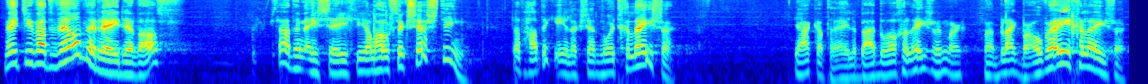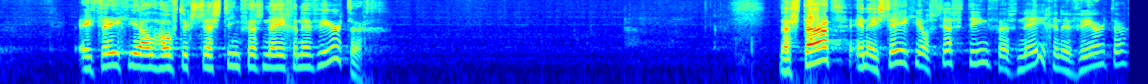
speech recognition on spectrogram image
Weet u wat wel de reden was? Staat in Ezekiel hoofdstuk 16. Dat had ik eerlijk gezegd nooit gelezen. Ja, ik had de hele Bijbel wel gelezen, maar, maar blijkbaar overheen gelezen. Ezekiel hoofdstuk 16, vers 49. Daar staat in Ezekiel 16, vers 49.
